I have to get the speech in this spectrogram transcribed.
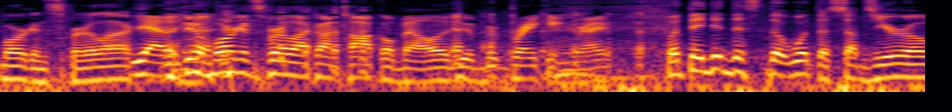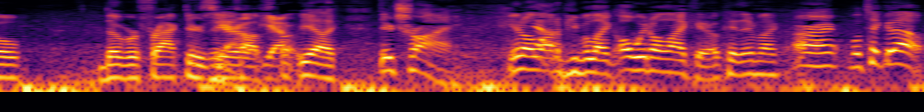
Morgan Spurlock. Yeah, they do a Morgan Spurlock on Taco Bell. They do b- breaking, right? But they did this the what the Sub Zero, the refractors Zero, and top yep. yeah, like they're trying. You know, a lot of people are like, oh, we don't like it. Okay, they're like, all right, we'll take it out.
